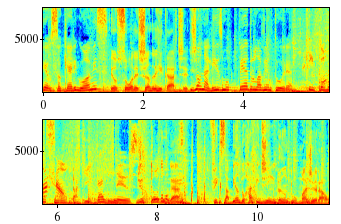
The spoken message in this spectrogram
Eu sou Kelly Gomes, Eu sou Alexandre Ricarte. jornalismo Pedro Laventura. Informação. Daqui. Dali. News. De todo lugar. Fique sabendo rapidinho. Dando uma geral.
